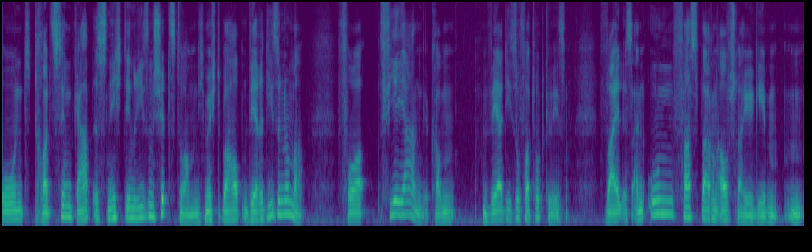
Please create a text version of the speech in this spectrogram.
und trotzdem gab es nicht den riesen Shitstorm. Und ich möchte behaupten, wäre diese Nummer vor vier Jahren gekommen, wäre die sofort tot gewesen. Weil es einen unfassbaren Aufschrei gegeben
